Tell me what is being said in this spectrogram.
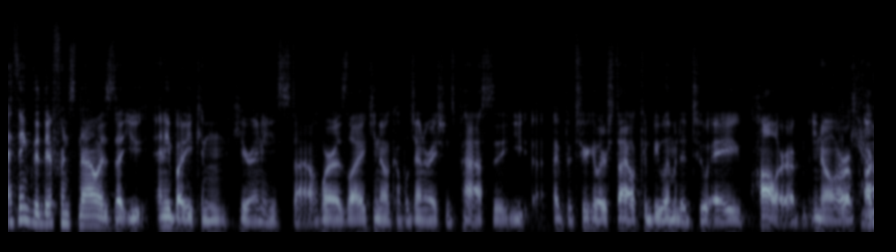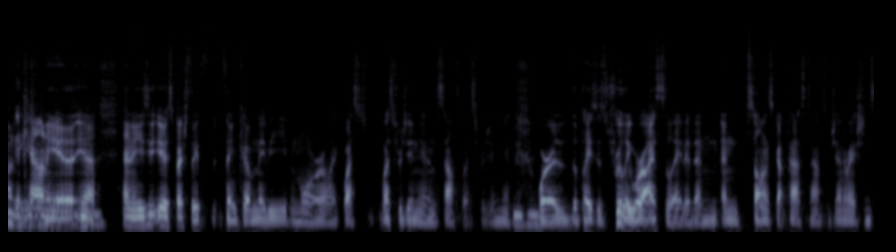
I think the difference now is that you anybody can hear any style, whereas like you know a couple generations past, uh, you, a particular style could be limited to a holler, a, you know, or a, a county, a yeah. county, uh, yeah. Mhm. And you, you especially think of maybe even more like West West Virginia and Southwest Virginia, Mhm. where the places truly were isolated and and songs got passed down through generations.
